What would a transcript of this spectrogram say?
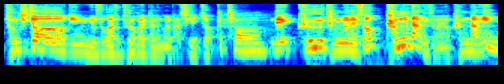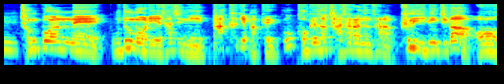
정치적인 요소가 좀 들어가 있다는 걸 아시겠죠? 그쵸. 근데 그 장면에서 강당이잖아요. 강당에 음. 정권의 우두머리의 사진이 딱 크게 박혀 있고 거기서 자살하는 사람 그 이미지가 어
